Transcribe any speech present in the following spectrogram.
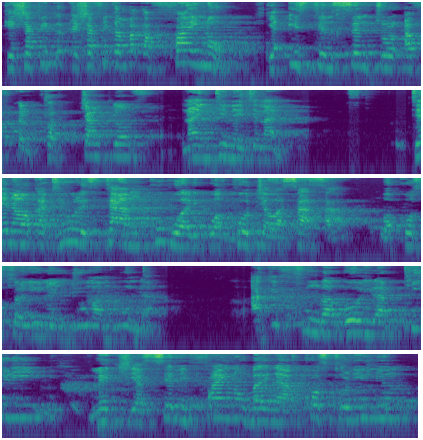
kishafika kishafika mpaka final ya Eastern Central African Club Champions 1989. Tena wakati ule star mkubwa alikuwa kocha wa sasa wa Coastal Union Juma Mgunda. akifunga goli la pili mechi ya semi final baina ya Coastal Union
